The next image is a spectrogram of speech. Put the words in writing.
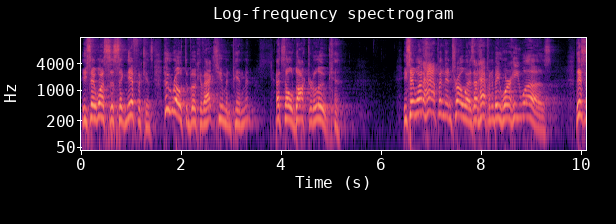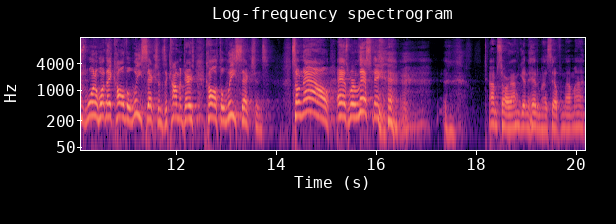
You say, what's the significance? Who wrote the book of Acts? Human penman. That's old Dr. Luke. You say, what happened in Troas? That happened to be where he was. This is one of what they call the we sections. The commentaries call it the we sections. So now, as we're listening, I'm sorry, I'm getting ahead of myself in my mind.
